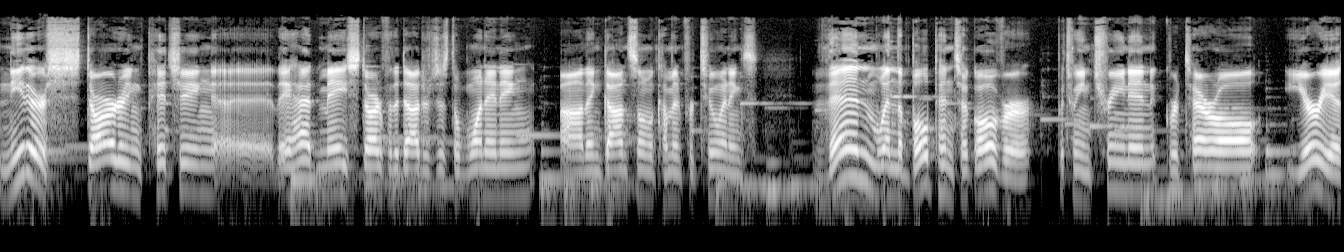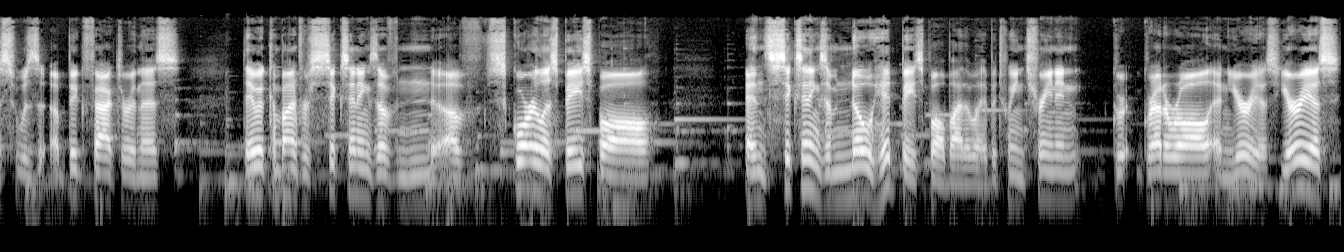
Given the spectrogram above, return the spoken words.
Neither starting pitching, uh, they had May start for the Dodgers just a one inning, uh, then Gonsolin would come in for two innings. Then, when the bullpen took over, between Treinen, Graterol, Urias was a big factor in this. They would combine for six innings of, of scoreless baseball and six innings of no hit baseball, by the way, between Treinen, Graterol, and Urias. Urias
